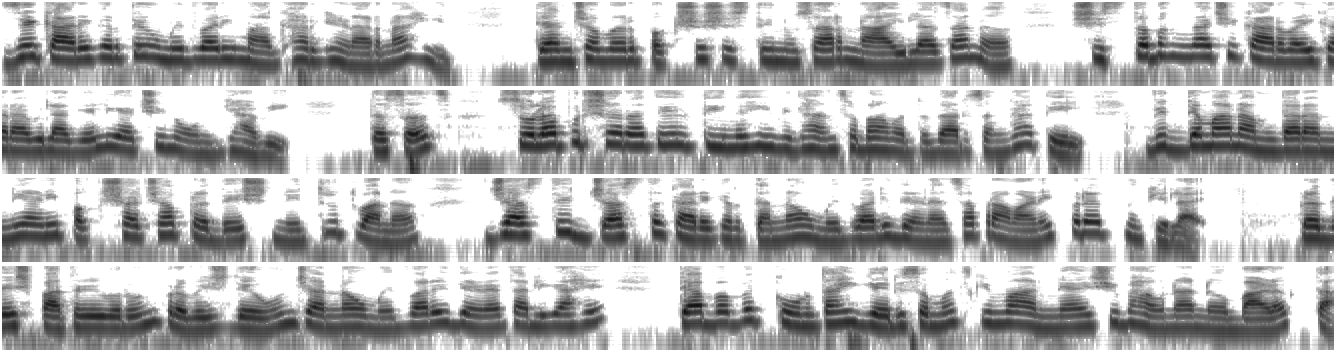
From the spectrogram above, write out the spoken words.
जे कार्यकर्ते उमेदवारी माघार घेणार नाहीत त्यांच्यावर पक्षशिस्तीनुसार नाईलाजानं शिस्तभंगाची कारवाई करावी लागेल याची नोंद घ्यावी. तसंच सोलापूर शहरातील तीनही विधानसभा मतदारसंघातील विद्यमान आमदारांनी आणि पक्षाच्या प्रदेश नेतृत्वानं जास्तीत जास्त कार्यकर्त्यांना उमेदवारी देण्याचा प्रामाणिक प्रयत्न केलाय. प्रदेश पातळीवरून प्रवेश देऊन ज्यांना उमेदवारी देण्यात आली आहे त्याबाबत कोणताही गैरसमज किंवा अन्यायाची भावना न बाळगता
